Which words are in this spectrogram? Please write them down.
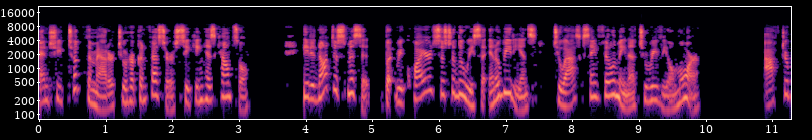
and she took the matter to her confessor, seeking his counsel. He did not dismiss it, but required Sister Luisa, in obedience, to ask St. Philomena to reveal more. After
